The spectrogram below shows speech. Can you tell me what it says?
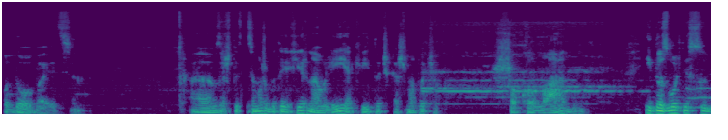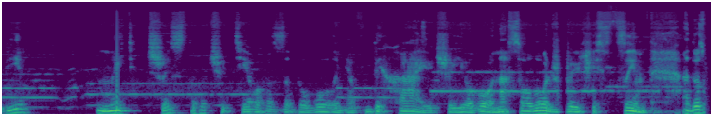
подобається. Е, зрештою, це може бути ефірна олія, квіточка, шматочок шоколаду. І дозвольте собі мить чистого чуттєвого задоволення, вдихаючи його, насолоджуючись цим. Дозвольте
